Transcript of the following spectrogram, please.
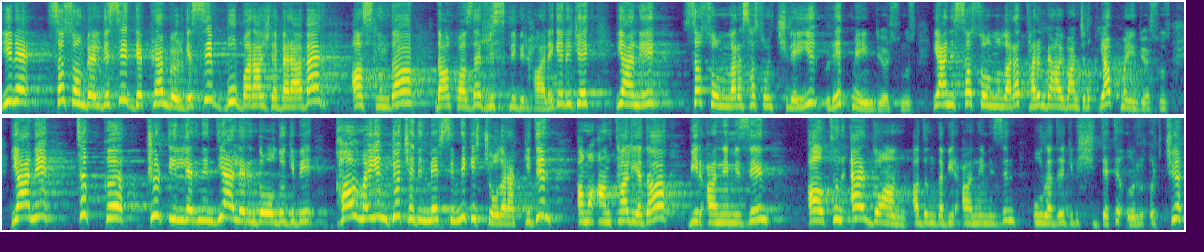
Yine Sason bölgesi deprem bölgesi bu barajla beraber aslında daha fazla riskli bir hale gelecek. Yani Sasonlulara Sason çileği üretmeyin diyorsunuz. Yani Sasonlulara tarım ve hayvancılık yapmayın diyorsunuz. Yani tıpkı Kürt illerinin diğerlerinde olduğu gibi kalmayın göç edin mevsimlik işçi olarak gidin ama Antalya'da bir annemizin Altın Erdoğan adında bir annemizin uğradığı gibi şiddete, ır, ırkçı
